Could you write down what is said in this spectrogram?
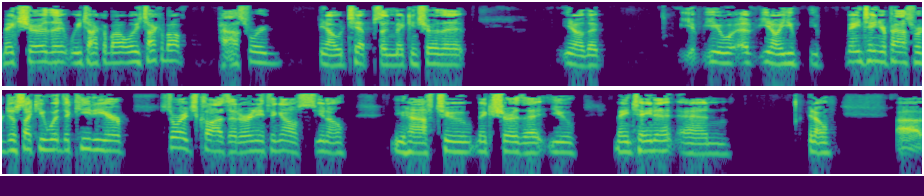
make sure that we talk about, we talk about password, you know, tips and making sure that, you know, that you, you, uh, you know, you, you maintain your password just like you would the key to your storage closet or anything else, you know, you have to make sure that you maintain it and, you know, uh,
